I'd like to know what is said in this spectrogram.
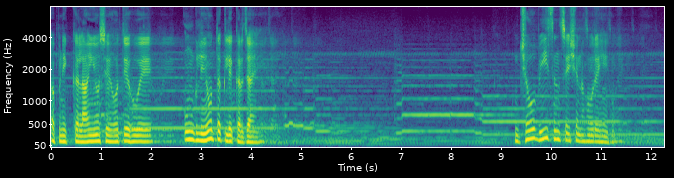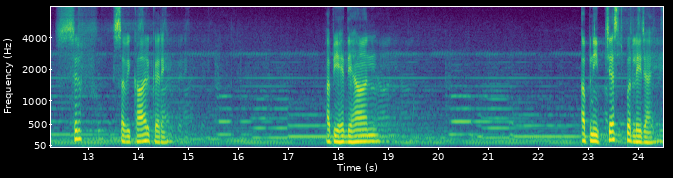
अपनी कलाइयों से होते हुए उंगलियों तक लेकर जाएँ। जो भी सेंसेशन हो रही हो, सिर्फ़ स्वीकार करें अब यह ध्यान अपनी चेस्ट पर ले जाएँ।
